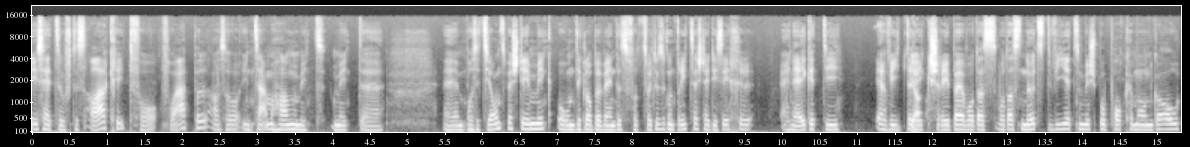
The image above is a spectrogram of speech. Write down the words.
ist jetzt auf das AR-Kit von, von Apple, also im Zusammenhang mit, mit äh, ähm, Positionsbestimmung. Und ich glaube, wenn das von 2013 steht, ist sicher eine eigene Erweiterung Ja. geschrieben, wo das, wo das nützt, wie zum Beispiel Pokémon Go.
